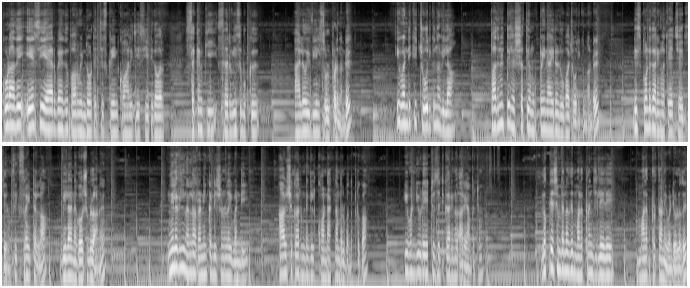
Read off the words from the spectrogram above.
കൂടാതെ A C air bag power window touch screen quality seat cover second key service book alloy wheels ഉൾപ്പെടുന്നുണ്ട്. ഈ വണ്ടിക്ക് ചോദിക്കുന്ന വില പതിനെട്ട് ലക്ഷത്തി മുപ്പതിനായിരം രൂപ ചോദിക്കുന്നുണ്ട്. ഡിസ്കൗണ്ട് കാര്യങ്ങളൊക്കെ ചെയ്തു തരും. ഫിക്സ് റേറ്റ് അല്ല വില നെഗോഷ്യബിൾ ആണ്. നിലവിൽ നല്ല റണ്ണിങ് കണ്ടീഷനുള്ള ഈ വണ്ടി ആവശ്യക്കാരുണ്ടെങ്കിൽ കോൺടാക്ട് നമ്പർ ബന്ധപ്പെടുക. ഈ വണ്ടിയുടെ ഏറ്റവും സെറ്റ് കാര്യങ്ങൾ അറിയാൻ പറ്റും. ലൊക്കേഷൻ വരുന്നത് മലപ്പുറം ജില്ലയിലെ മലപ്പുറത്താണ് ഈ വണ്ടി ഉള്ളത്.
